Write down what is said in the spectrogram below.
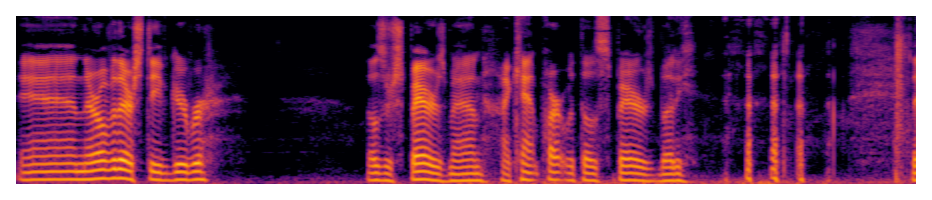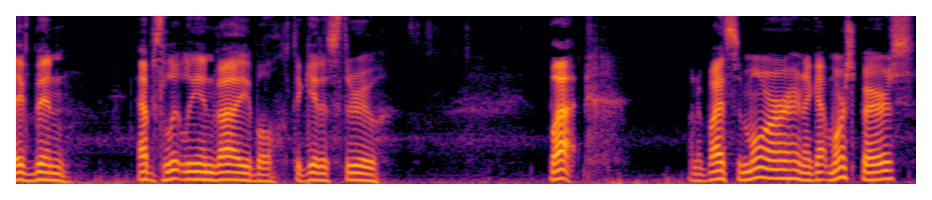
And they're over there, Steve Gerber. Those are spares, man. I can't part with those spares, buddy. They've been absolutely invaluable to get us through. But when I buy some more and I got more spares,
